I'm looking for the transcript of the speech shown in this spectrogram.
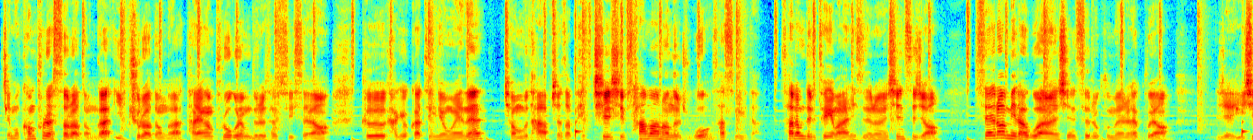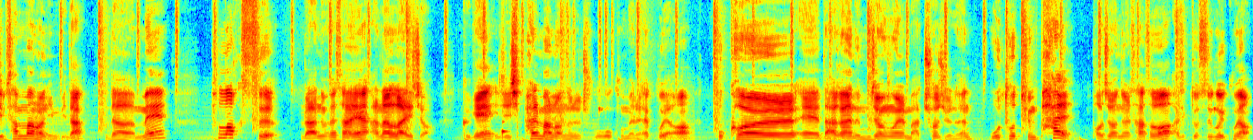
이제 뭐 컴프레서라던가 EQ라던가 다양한 프로그램들을 살 수 있어요. 그 가격 같은 경우에는 전부 다 합쳐서 174만원을 주고 샀습니다. 사람들이 되게 많이 쓰는 synth죠. 세럼이라고 하는 synth를 구매를 했고요 이제 23만원입니다. 그 다음에 플럭스라는 회사의 analyzer. 그게 이제 18만원을 주고 구매를 했고요. 보컬에 나간 음정을 맞춰주는 오토튠 8 버전을 사서 아직도 쓰고 있고요.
